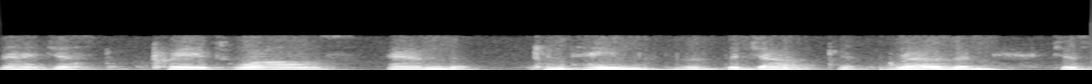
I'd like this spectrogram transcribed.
then it just creates walls and contains the, the junk rather than just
